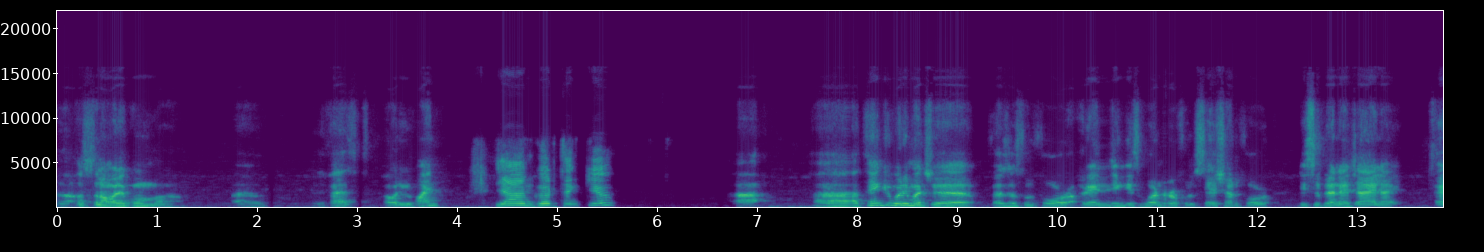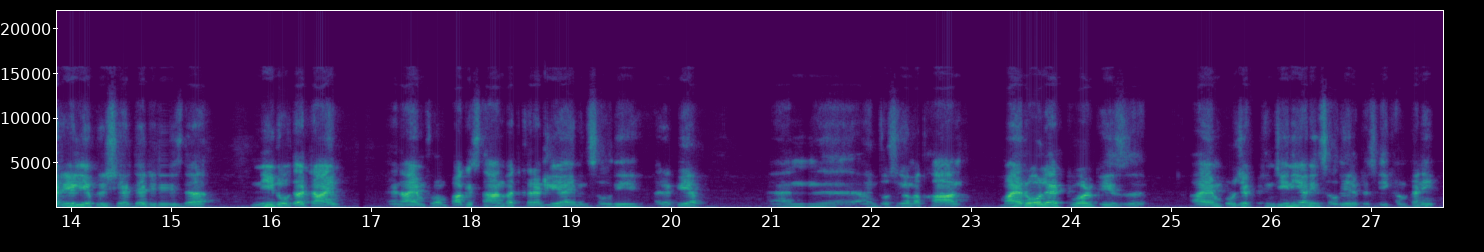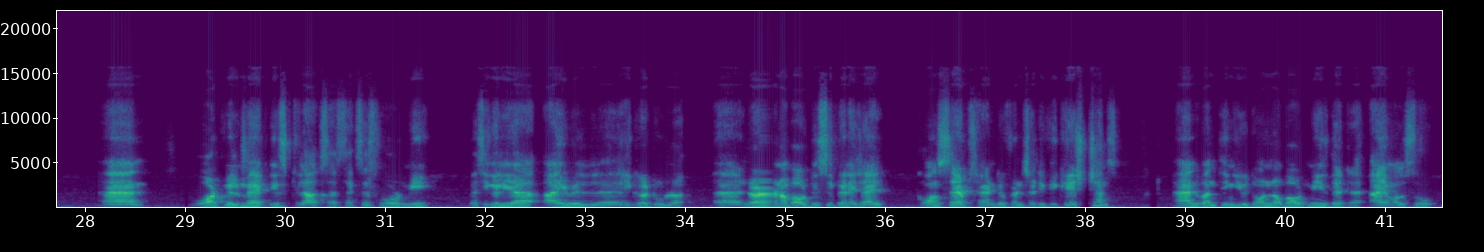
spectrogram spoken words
Assalamu alaikum, uh, Faz. How are you? Fine? Yeah, I'm good. Thank you. Uh, uh, thank you very much, uh, for arranging this wonderful session for Discipline Agile. I, I really appreciate that it is the need of the time. And I am from Pakistan, but currently I am in Saudi Arabia. And uh, I'm Tosin Ahmad Khan. My role at work is uh, I am project engineer in Saudi Electricity Company. And what will make this class a success for me. Basically, uh, I will uh, eager to uh, learn about discipline agile concepts and different certifications. And one thing you don't know about me is that I am also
